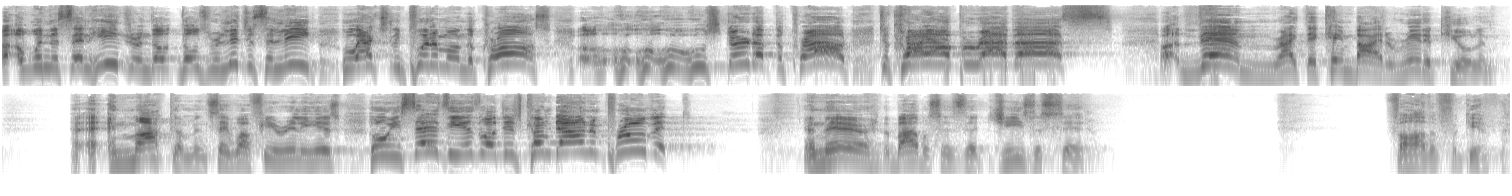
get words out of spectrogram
uh, uh when the Sanhedrin, those, those, religious elite who actually put him on the cross, uh, who, who, who, stirred up the crowd to cry out Barabbas, uh, them, right, they came by to ridicule him and mock him and say, well, if he really is who he says he is, well, just come down and prove it. And there, the Bible says that Jesus said, Father, forgive them.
